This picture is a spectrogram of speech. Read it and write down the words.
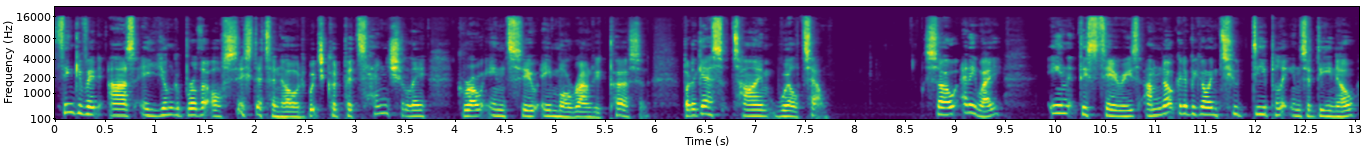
Think of it as a younger brother or sister to Node, which could potentially grow into a more rounded person. But I guess time will tell. So, anyway, in this series, I'm not going to be going too deeply into Deno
